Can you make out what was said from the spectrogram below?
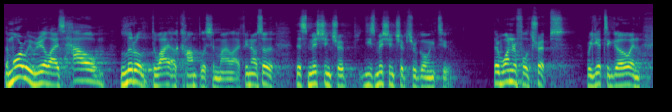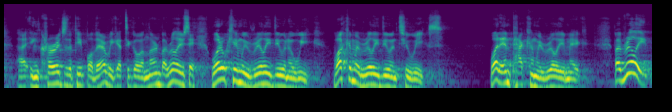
the more we realize how little do I accomplish in my life. You know, so this mission trip, these mission trips we're going to, they're wonderful trips. We get to go and uh, encourage the people there. We get to go and learn. But really, you say, what can we really do in a week? What can we really do in two weeks? What impact can we really make? But really,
